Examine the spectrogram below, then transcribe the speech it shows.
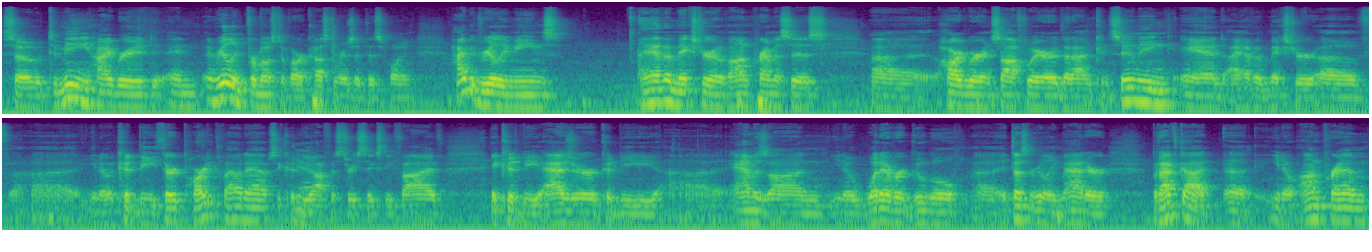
so, to me, hybrid, and, and really for most of our customers at this point, hybrid really means I have a mixture of on premises uh, hardware and software that I'm consuming, and I have a mixture of, uh, you know, it could be third party cloud apps, it could yeah. be Office 365, it could be Azure, it could be uh, Amazon, you know, whatever, Google, uh, it doesn't really matter. But I've got, uh, you know, on prem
